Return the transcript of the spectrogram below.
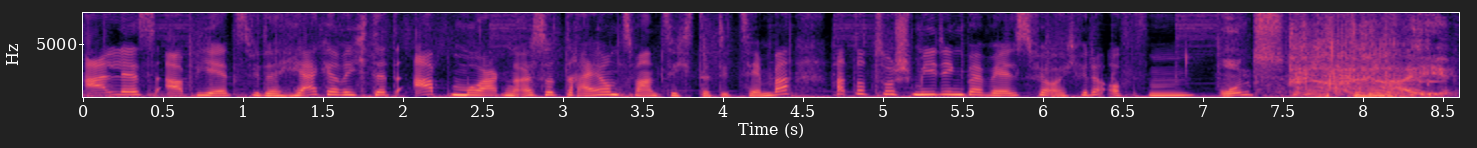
Alles ab jetzt wieder hergerichtet. Ab morgen, also 23. Dezember, hat der Zoo Schmieding bei Wels für euch wieder offen. Und 3.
